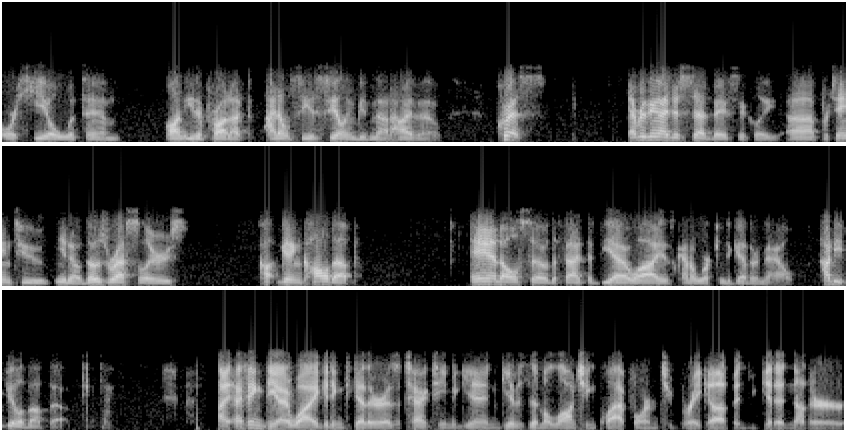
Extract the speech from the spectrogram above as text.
or heel with him on either product. I don't see his ceiling being that high though. Chris, everything I just said basically uh, pertain to you know those wrestlers getting called up, and also the fact that DIY is kind of working together now. How do you feel about that? I, I think DIY getting together as a tag team again gives them a launching platform to break up, and you get another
